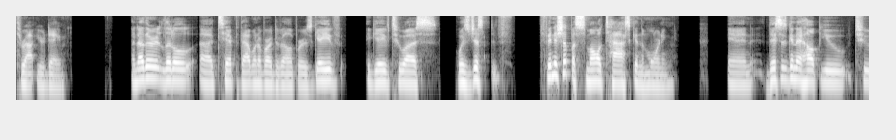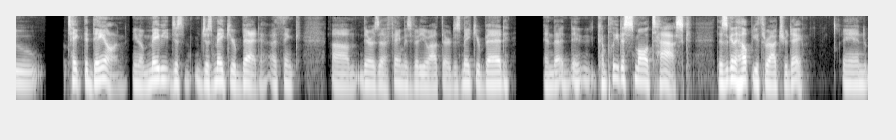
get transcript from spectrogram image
throughout your day. Another little uh, tip that one of our developers gave gave to us was just finish up a small task in the morning, and this is going to help you to take the day on. You know, maybe just just make your bed. I think um, there's a famous video out there. Just make your bed and that and complete a small task. This is going to help you throughout your day, and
